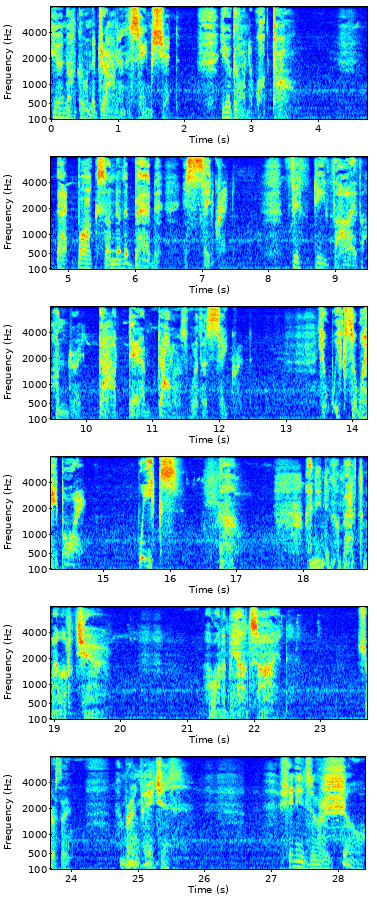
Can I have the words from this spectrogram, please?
You're not going to drown in the same shit. You're going to walk tall. That box under the bed is sacred. Fifty-five hundred goddamn dollars worth of sacred. You're weeks away, boy. Weeks. Now, I need to go back to my little chair. I want to be outside. Sure thing. And bring Peaches. She needs a break too. All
